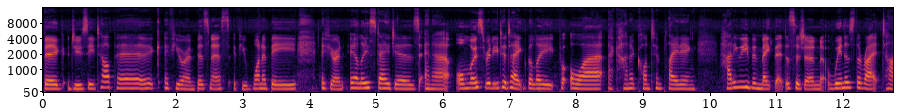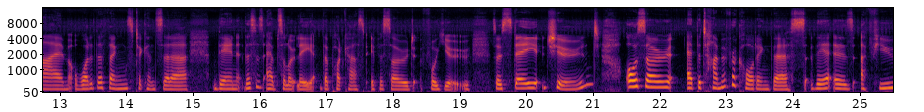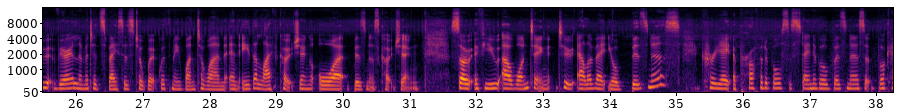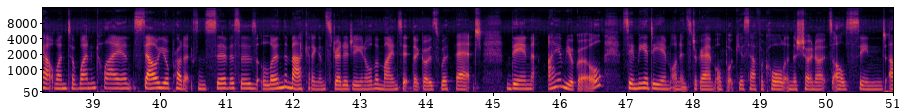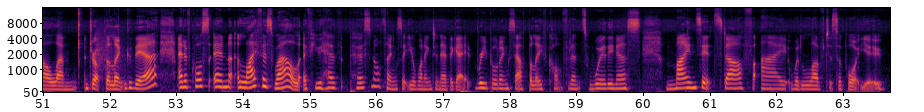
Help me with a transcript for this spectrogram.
Big, juicy topic. If you're in business, if you want to be, if you're in early stages and are almost ready to take the leap, or are kind of contemplating how do you even make that decision? When is the right time? What are the things to consider? Then this is absolutely the podcast episode for you. So stay tuned. Also, at the time of recording this, there is a few very limited spaces to work with me one to one in either life coaching or business coaching. So, if you are wanting to elevate your business, create a profitable, sustainable business, book out one to one clients, sell your products and services, learn the marketing and strategy and all the mindset that goes with that, then I am your girl. Send me a DM on Instagram or book yourself a call in the show notes. I'll send, I'll um, drop the link there. And of course, in life as well, if you have personal things that you're wanting to navigate, rebuilding self belief, confidence, worthiness, mindset stuff, I would love to support you.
